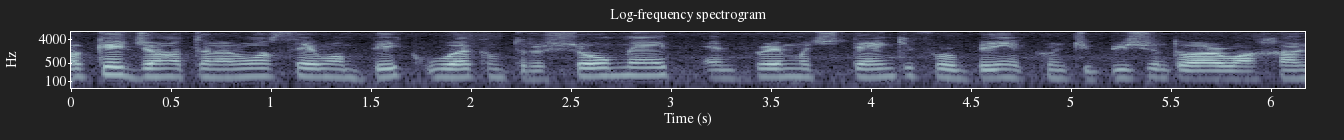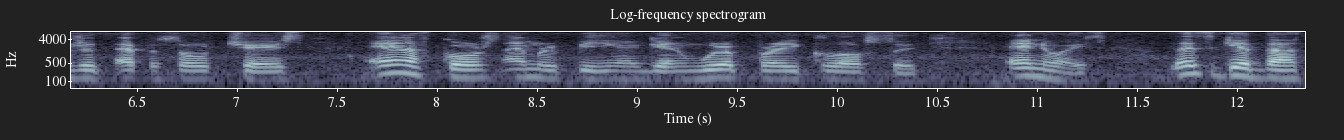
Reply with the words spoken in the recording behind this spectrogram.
Okay, Jonathan, I want to say one big welcome to the show, mate, and pretty much thank you for being a contribution to our 100 episode chase. And of course, I'm repeating again, we're pretty close to it. Anyways, let's get that,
